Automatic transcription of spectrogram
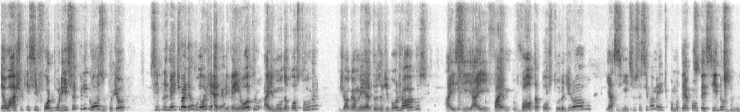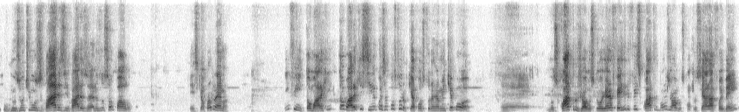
eu acho que se for por isso é perigoso, porque eu simplesmente vai derrubar o Rogério. Aí vem outro, aí muda a postura, joga meia dúzia de bons jogos, aí se aí fa- volta a postura de novo, e assim sucessivamente, como tem acontecido nos últimos vários e vários anos no São Paulo. Esse que é o problema. Enfim, tomara que tomara que siga com essa postura, porque a postura realmente é boa. É, nos quatro jogos que o Rogério fez, ele fez quatro bons jogos. Contra o Ceará foi bem.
